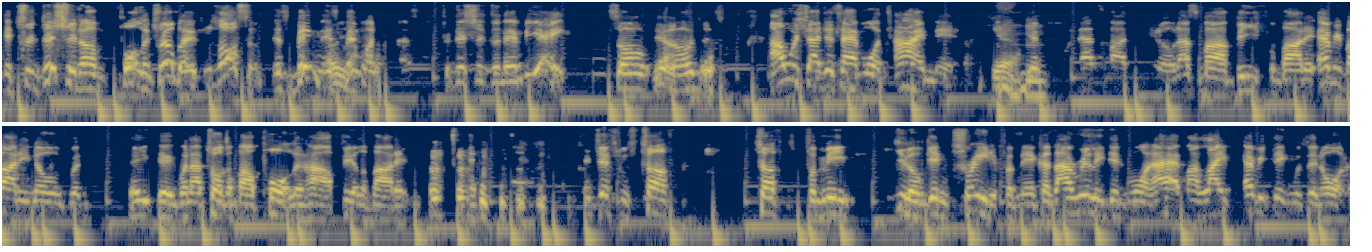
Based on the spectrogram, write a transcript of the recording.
the tradition of Portland Trailblazers was awesome. It's been it's Oh, yeah. been one of the best traditions in the NBA. So you know, just I wish I just had more time there. Yeah. Mhm. That's my you know that's my beef about it. Everybody knows when they, they when I talk about Portland how I feel about it. And, uh, it just was tough, tough for me, you know, getting traded from there because I really didn't want. I had my life, everything was in order.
